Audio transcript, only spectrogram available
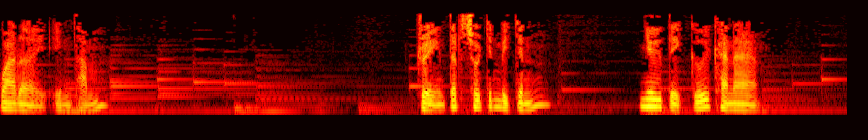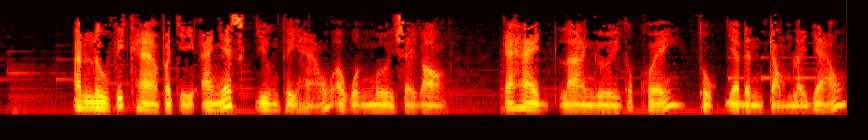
qua đời im thấm. Truyện tích số 99 Như tiệc cưới Khana Anh Lưu Viết Hà và chị Agnes Dương Thị Hảo ở quận 10 Sài Gòn Cả hai là người gốc Huế thuộc gia đình trọng lễ giáo.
